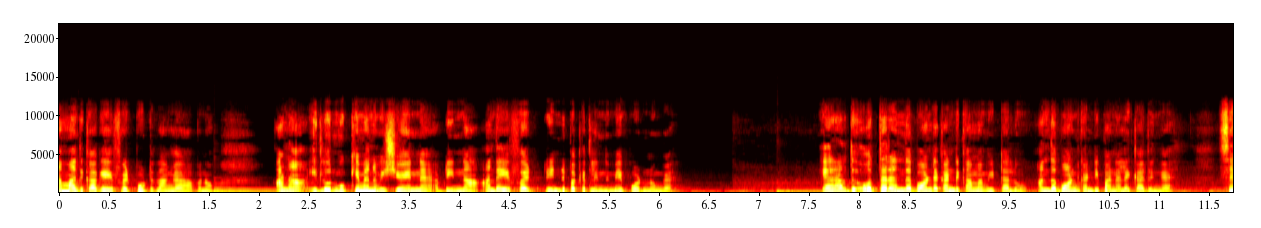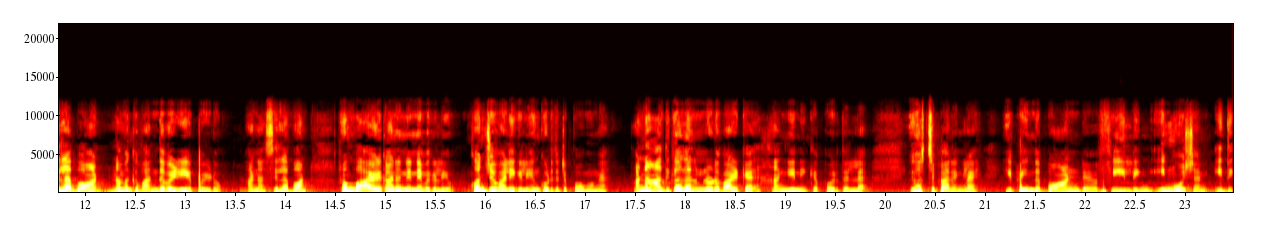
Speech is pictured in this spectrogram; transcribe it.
நம்ம அதுக்காக எஃபர்ட் போட்டு தாங்க ஆகணும். ஆனால் இதில் ஒரு முக்கியமான விஷயம் என்ன அப்படின்னா அந்த எஃபர்ட் ரெண்டு பக்கத்துலேருந்துமே போடணுங்க. யாராவது ஒருத்தர் அந்த பாண்டை கண்டுக்காமல் விட்டாலும் அந்த பாண்ட் கண்டிப்பாக நிலைக்காதுங்க. சில பாண்ட் நமக்கு வந்த வழியே போயிடும். ஆனால் சில பாண்ட் ரொம்ப அழகான நினைவுகளையும் கொஞ்சம் வழிகளையும் கொடுத்துட்டு போகுங்க. ஆனால் அதுக்காக நம்மளோட வாழ்க்கை அங்கேயே நிற்க போகிறதில்ல யோசிச்சு பாருங்களேன். இப்போ இந்த பாண்டு ஃபீலிங் இமோஷன் இது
